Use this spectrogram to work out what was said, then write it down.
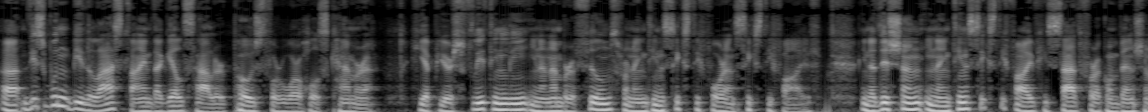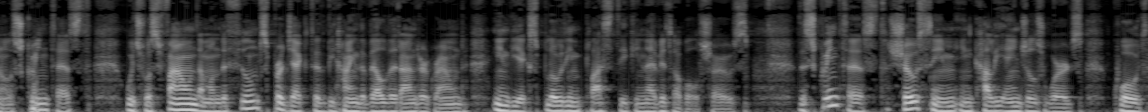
Uh, this wouldn't be the last time that Geldzahler posed for Warhol's camera. He appears fleetingly in a number of films from 1964 and 65. In addition, in 1965, he sat for a conventional screen test, which was found among the films projected behind the Velvet Underground in the Exploding Plastic Inevitable shows. The screen test shows him, in Callie Angell's words, quote,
